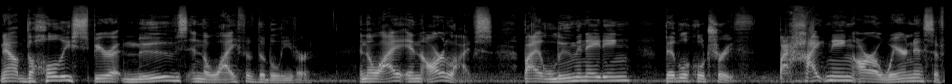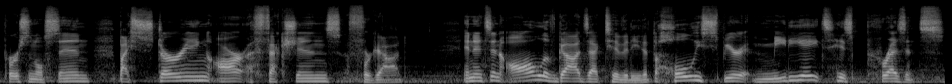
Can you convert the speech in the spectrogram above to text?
Now, the Holy Spirit moves in the life of the believer, in the li- in our lives, by illuminating biblical truth, by heightening our awareness of personal sin, by stirring our affections for God. And it's in all of God's activity that the Holy Spirit mediates his presence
